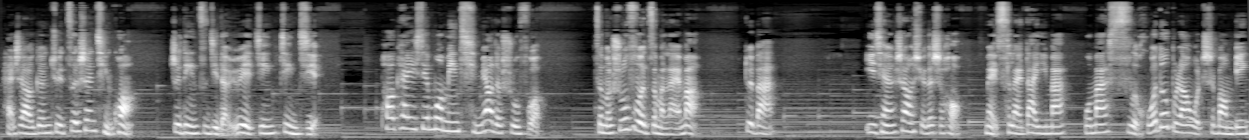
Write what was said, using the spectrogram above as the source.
还是要根据自身情况制定自己的月经禁忌，抛开一些莫名其妙的束缚，怎么舒服怎么来嘛，对吧？以前上学的时候，每次来大姨妈，我妈死活都不让我吃棒冰。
